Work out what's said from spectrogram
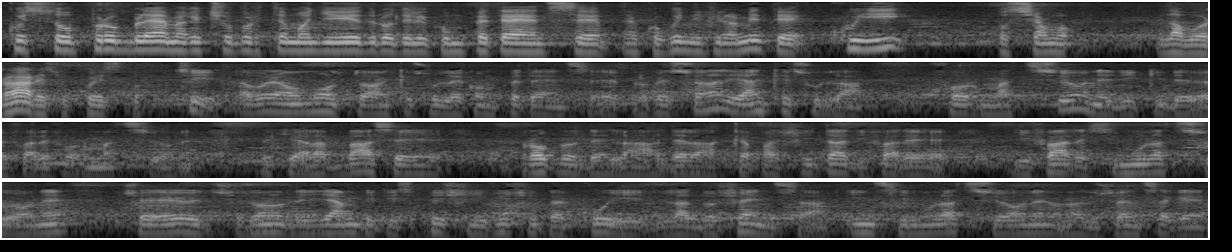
questo problema che ci portiamo dietro delle competenze, ecco quindi finalmente qui possiamo lavorare su questo. Sì, lavoriamo molto anche sulle competenze professionali e anche sulla formazione di chi deve fare formazione, perché alla base proprio della, della capacità di fare, di fare simulazione ci sono degli ambiti specifici per cui la docenza in simulazione è una docenza che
